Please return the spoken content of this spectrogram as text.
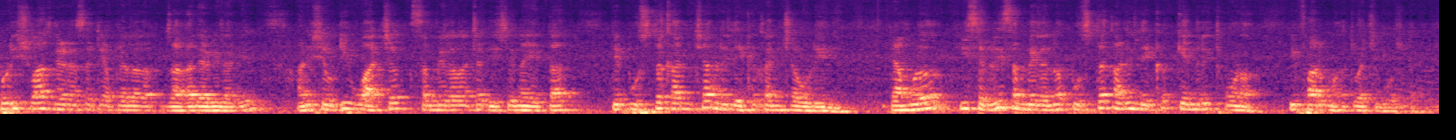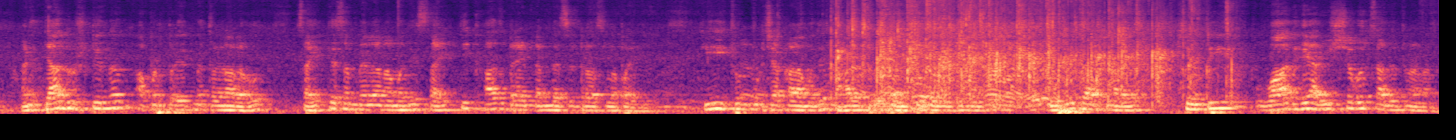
थोडी श्वास घेण्यासाठी आपल्याला जागा द्यावी लागेल. आणि शेवटी वाचक संमेलनाच्या दिशेने येतात. ते पुस्तकांच्या आणि लेखकांच्या ओढीने. त्यामुळं ही सगळी संमेलनं पुस्तक आणि लेखक केंद्रित होणं ही फार महत्त्वाची गोष्ट आहे. आणि त्या दृष्टीनं आपण प्रयत्न करणार आहोत. साहित्य संमेलनामध्ये साहित्यिक हाच ब्रँड अँबॅसेडर असला पाहिजे. ही इथून पुढच्या काळामध्ये महाराष्ट्र संसदेमध्ये शेवटी वाद हे आयुष्यभर चालत राहणार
